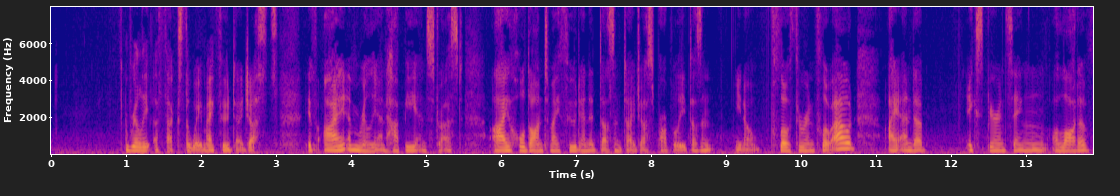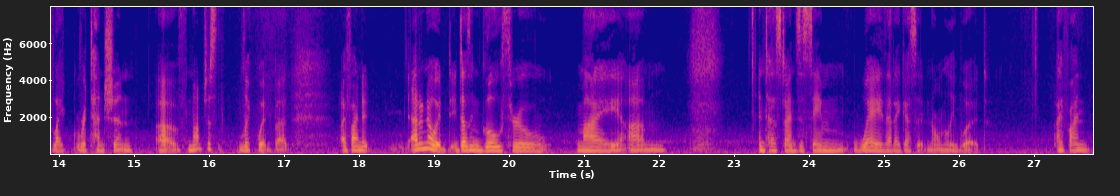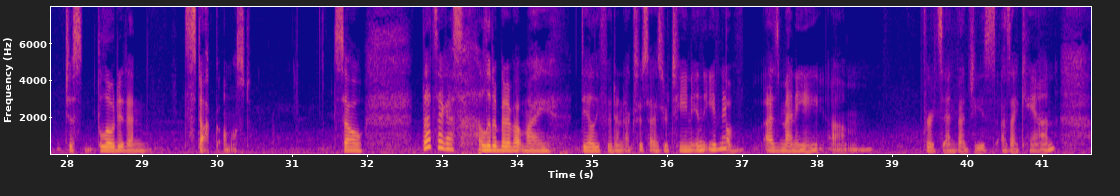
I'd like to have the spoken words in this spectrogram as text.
really affects the way my food digests. If I am really unhappy and stressed, I hold on to my food and it doesn't digest properly. It doesn't, you know, flow through and flow out. I end up experiencing a lot of like retention of not just liquid, but I find it, I don't know, it, it doesn't go through my um, intestines the same way that I guess it normally would. I find just bloated and stuck almost. So that's, I guess, a little bit about my daily food and exercise routine. In the evening, of as many um, fruits and veggies as I can.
